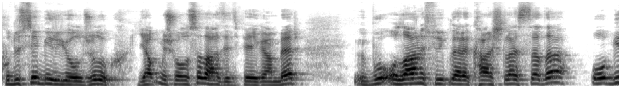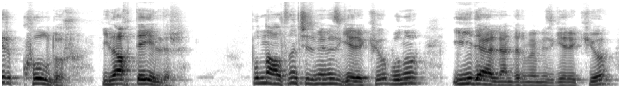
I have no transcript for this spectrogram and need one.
Kudüs'e bir yolculuk yapmış olsa da Hazreti Peygamber bu olağanüstülüklere karşılaşsa da o bir kuldur. ilah değildir. Bunun altını çizmemiz gerekiyor. Bunu iyi değerlendirmemiz gerekiyor.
